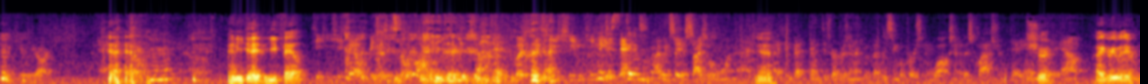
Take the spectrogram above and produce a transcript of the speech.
and here we are. And he did. He failed. He, he failed because he's still alive. He did a good job. But, but he, he, he made a dent. I would say a sizable one. And Yeah. I think that dent is representative of every single person who walks into this classroom day in, Sure. day out. I agree with you.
